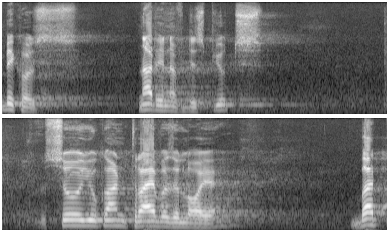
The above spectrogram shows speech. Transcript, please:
because not enough disputes. So you can't thrive as a lawyer. But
